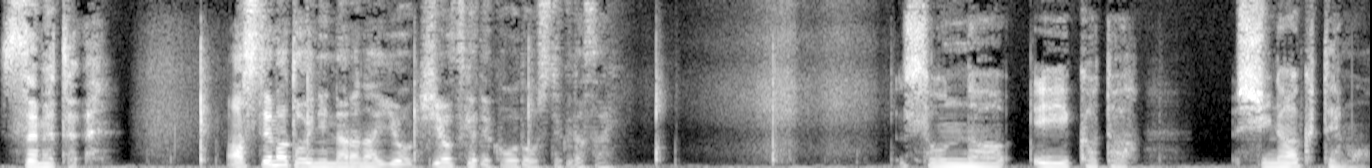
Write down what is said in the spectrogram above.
せめて、足手まといにならないよう気をつけて行動してください。そんな言い方しなくても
